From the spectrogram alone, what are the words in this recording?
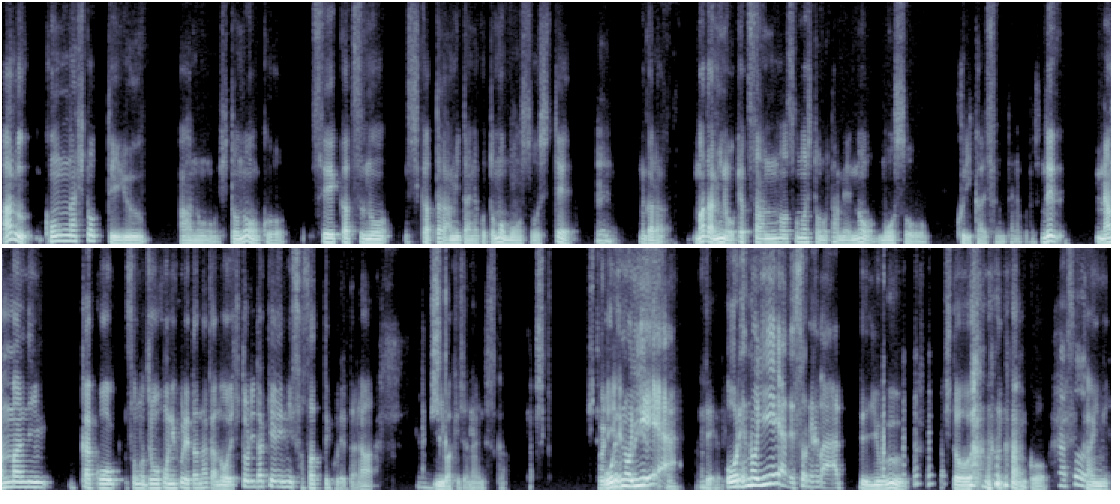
ある、こんな人っていう、あの、人の、こう、生活の仕方みたいなことも妄想して、うん。だから、まだ見ぬお客さんのその人のための妄想を繰り返すみたいなことです。で、何万人かこう、その情報に触れた中の一人だけに刺さってくれたらうんいいわけじゃないですか。一人でもいいですね俺の家やで、俺の家やで、それはっていう人がこう、あそう買いに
